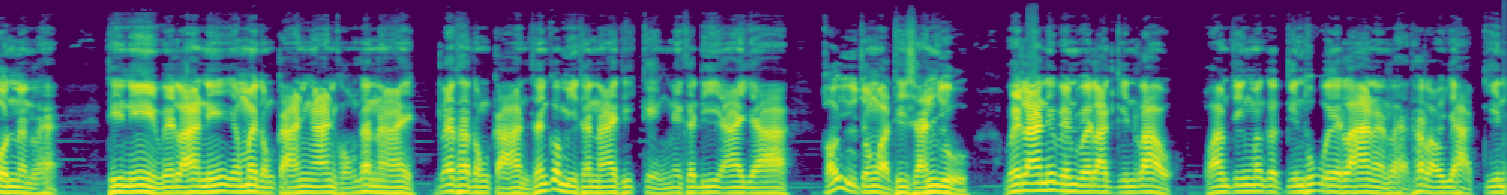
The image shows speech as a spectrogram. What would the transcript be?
คนนั่นแหละ ที่นี่เวลานี้ยังไม่ต้องการงานของทนาย และถ้าต้องการฉันก็มีทนายที่เก่งในคดีอาญา เขาอยู่จังหวัดที่ฉันอยู่ เวลานี้เป็นเวลากินเหล้าความจริงมันก็กินทุกเวลานั่นแหละ ถ้าเราอยากกิน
